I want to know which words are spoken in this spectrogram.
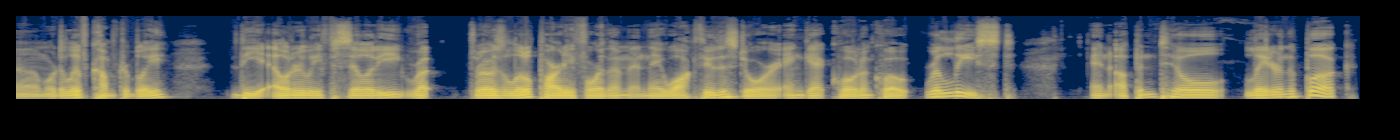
um, or to live comfortably, the elderly facility throws a little party for them, and they walk through this door and get quote unquote released. And up until later in the book,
